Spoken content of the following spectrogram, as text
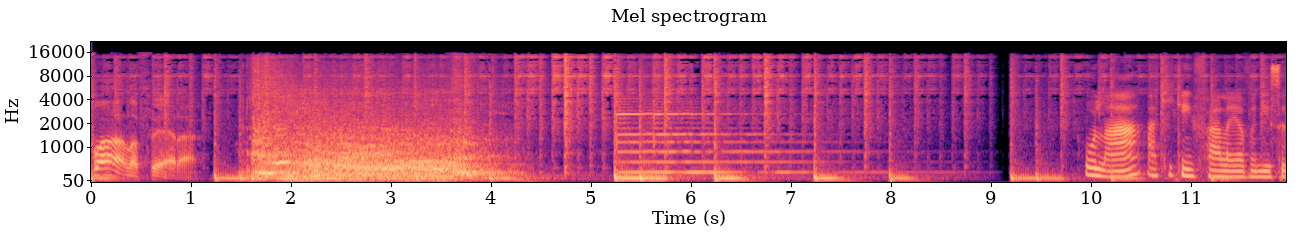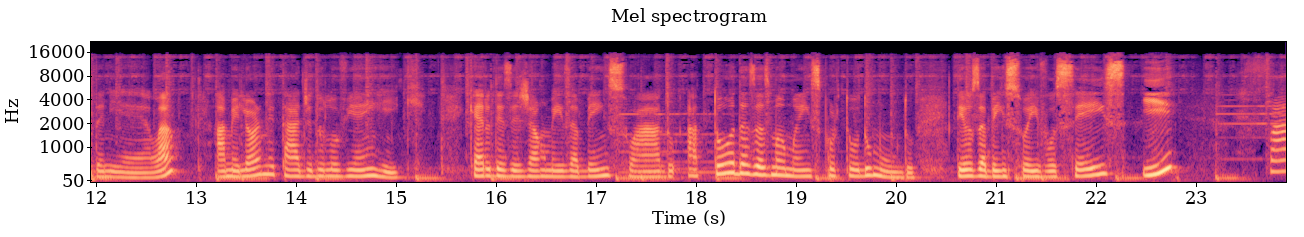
Fala, fera. Olá, aqui quem fala é a Vanessa Daniela, a melhor metade do Lovian Henrique. Quero desejar um mês abençoado a todas as mamães por todo o mundo. Deus abençoe vocês e. Fala,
